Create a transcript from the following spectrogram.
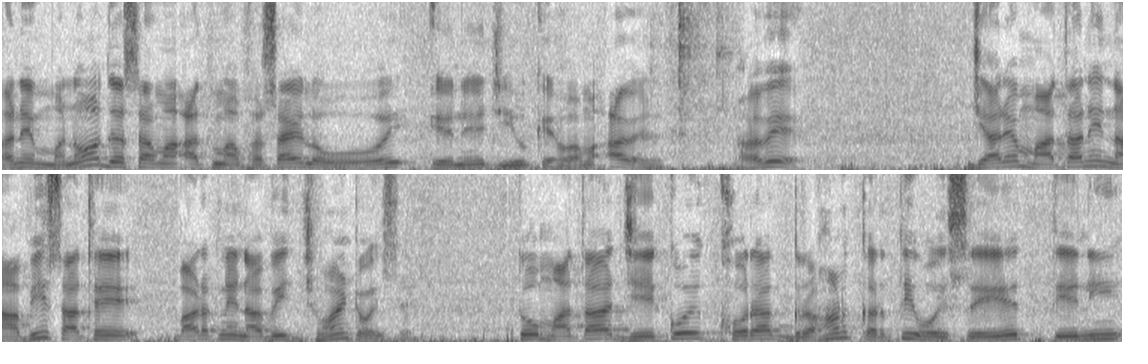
અને મનોદશામાં આત્મા ફસાયેલો હોય એને જીવ કહેવામાં આવે છે. હવે, જ્યારે માતાની નાભી સાથે બાળકની નાભી જોઈન્ટ હોય છે, તો માતા જે કોઈ ખોરાક ગ્રહણ કરતી હોય છે, તેની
